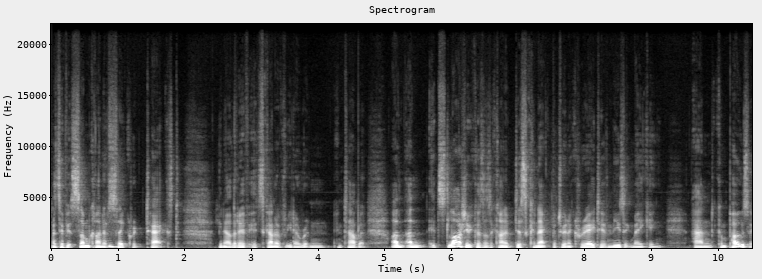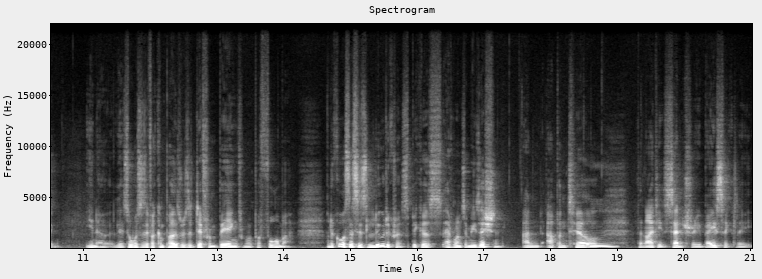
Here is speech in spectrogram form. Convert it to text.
as if it's some kind of mm-hmm. sacred text. You know that if it's kind of you know written in tablet, and and it's largely because there's a kind of disconnect between a creative music making and composing. You know, it's almost as if a composer is a different being from a performer. And of course, this is ludicrous because everyone's a musician. And up until mm. the 19th century, basically,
